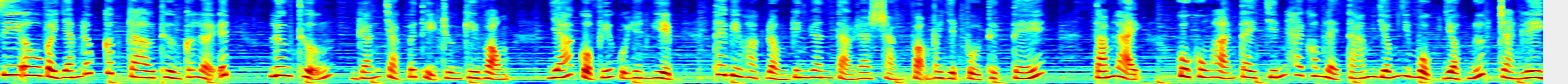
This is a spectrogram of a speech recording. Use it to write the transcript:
CEO và giám đốc cấp cao thường có lợi ích, lương thưởng gắn chặt với thị trường kỳ vọng, giá cổ phiếu của doanh nghiệp thay vì hoạt động kinh doanh tạo ra sản phẩm và dịch vụ thực tế. Tóm lại, cuộc khủng hoảng tài chính 2008 giống như một giọt nước tràn ly,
